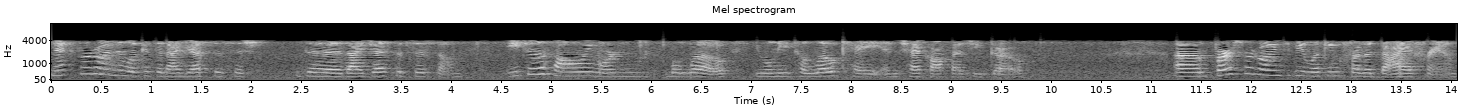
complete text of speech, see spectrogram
Next, we're going to look at the digestive the digestive system. Each of the following organs below you will need to locate and check off as you go. Um, first, we're going to be looking for the diaphragm.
